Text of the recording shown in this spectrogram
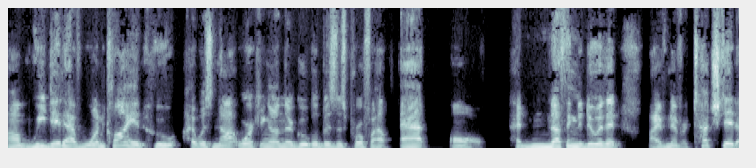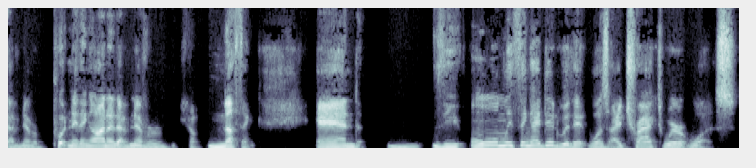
um, we did have one client who I was not working on their Google Business Profile at all. Had nothing to do with it. I've never touched it. I've never put anything on it. I've never, you know, nothing. And the only thing I did with it was I tracked where it was.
